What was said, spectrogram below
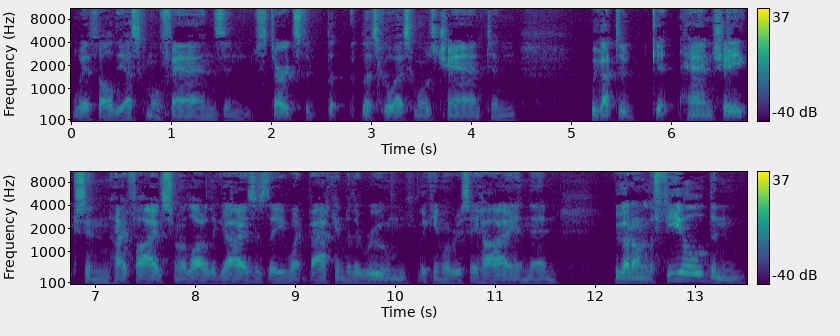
with all the Eskimo fans and starts the "Let's Go Eskimos" chant and we got to get handshakes and high fives from a lot of the guys as they went back into the room. They came over to say hi, and then we got onto the field and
